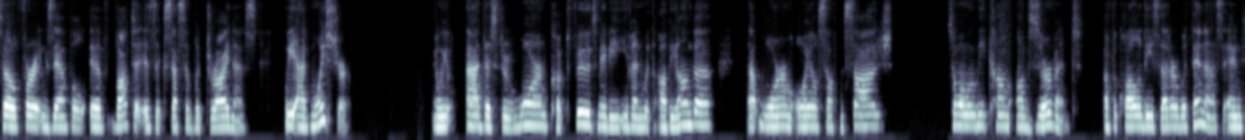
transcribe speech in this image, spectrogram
So, for example, if vata is excessive with dryness, we add moisture. And we add this through warm cooked foods, maybe even with abhyanga, that warm oil self massage. So when we become observant of the qualities that are within us and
